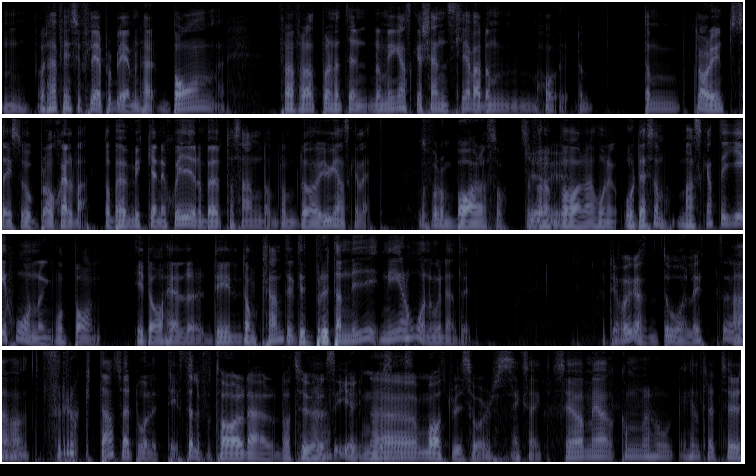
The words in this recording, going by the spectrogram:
Mm. Och det här finns ju fler problem med det här. Barn, framförallt på den här tiden, de är ganska känsliga va, de, har- de, de klarar ju inte sig så bra själva. De behöver mycket energi och de behöver tas hand om, de dör ju ganska lätt. Så får de bara socker. Så får de bara honung. Och dessutom, man ska inte ge honung åt barn idag heller. Det, de kan inte riktigt bryta ni, ner honung ordentligt. Det var ju ganska dåligt. eh, Ja, det var ett fruktansvärt dåligt tips. Istället för att ta det där naturens egna precis. matresource. Exakt. Så jag, men jag kommer ihåg helt rätt, så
